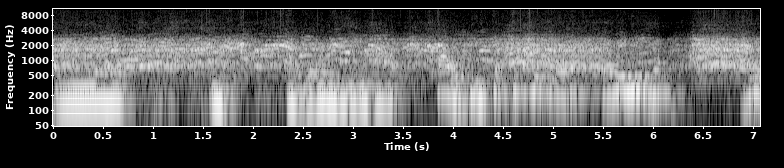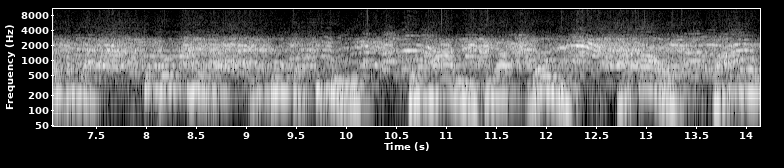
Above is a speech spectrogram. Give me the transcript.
เอาละครับต้องบอกว่ายังยังหาเป้าที่จะชัดไม่เจอครับแต่ไม่นิ่งครับโยกขยับทุกยกนี่ครับนักชกจากญี่ปุ่น ชลทานขยับเดินหาเป้าขวาตรง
